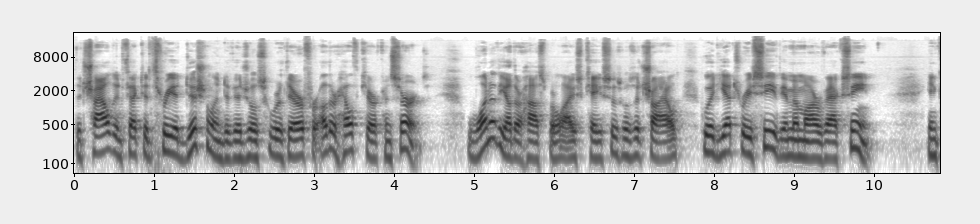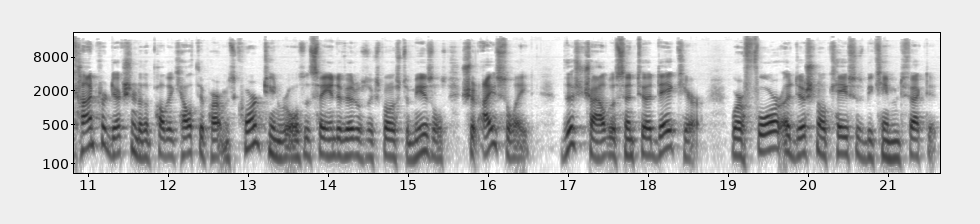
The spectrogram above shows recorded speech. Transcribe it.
the child infected three additional individuals who were there for other health care concerns. One of the other hospitalized cases was a child who had yet to receive MMR vaccine. In contradiction to the public health department's quarantine rules that say individuals exposed to measles should isolate, this child was sent to a daycare where four additional cases became infected.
